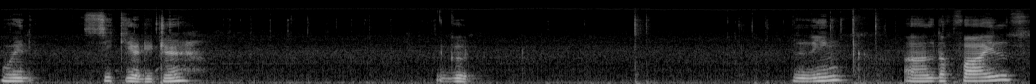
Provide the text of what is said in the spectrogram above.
with CK editor. Good. Link all the files.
